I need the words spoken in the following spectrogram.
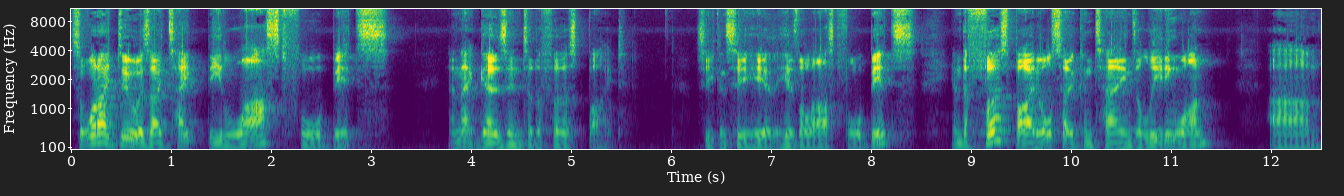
So what I do is I take the last four bits, and that goes into the first byte. So you can see here, that here's the last four bits. And the first byte also contains a leading one, um,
